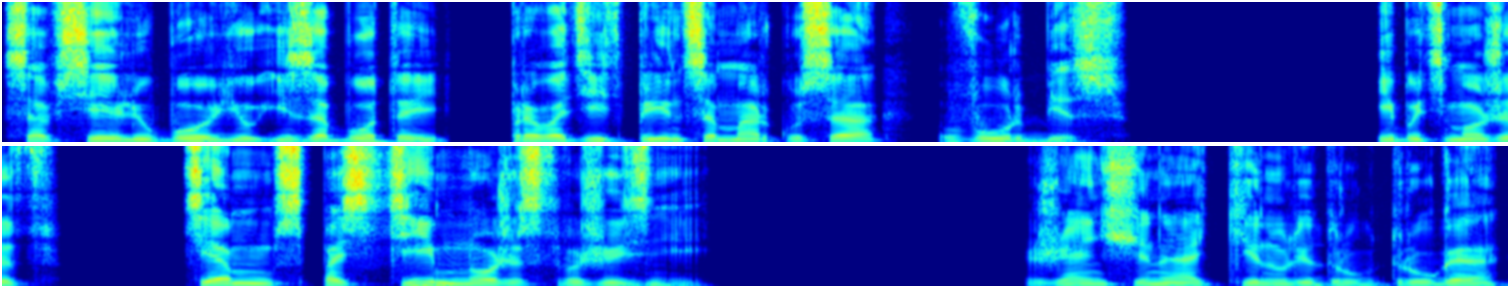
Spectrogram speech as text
со всей любовью и заботой проводить принца Маркуса в Урбис и, быть может, тем спасти множество жизней. Женщины окинули друг друга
